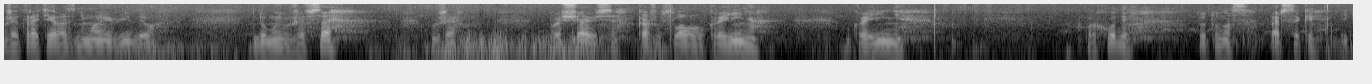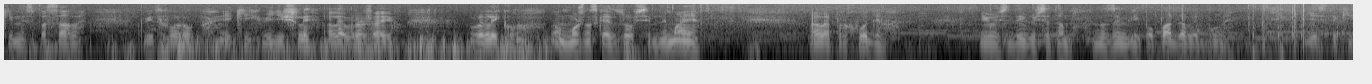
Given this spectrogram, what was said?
Вже третій раз знімаю відео. Думаю, вже все. Вже прощаюся. Кажу слава Україні. Україні. Проходив тут у нас персики, які ми спасали від хвороб, які відійшли, але врожаю великого, ну можна сказати, зовсім немає. Але проходив. І ось дивлюся, там на землі попадали були. Є такі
